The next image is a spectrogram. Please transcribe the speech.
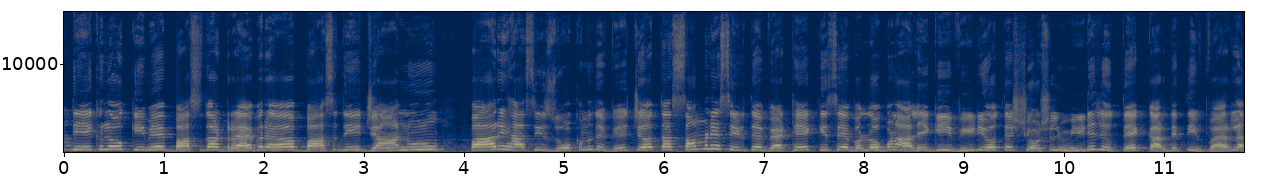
ਦੇਖ ਲਓ ਕਿਵੇਂ ਬੱਸ ਦਾ ਡਰਾਈਵਰ ਬੱਸ ਦੀ ਜਾਨ ਨੂੰ ਪਾ ਰਿਹਾ ਸੀ। ਜ਼ੋਖਮ ਦੇ ਵਿੱਚ ਤਾਂ ਸਾਹਮਣੇ ਸੀਟ ਤੇ ਬੈਠੇ ਕਿਸੇ ਵੱਲੋਂ ਬਣਾ ਲਈ ਗਈ ਵੀਡੀਓ ਤੇ ਸੋਸ਼ਲ ਮੀਡੀਆ ਦੇ ਉੱਤੇ ਕਰ ਦਿੱਤੀ ਵਾਇਰਲ।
